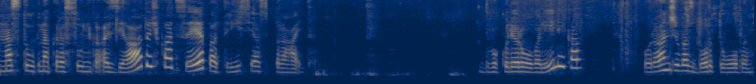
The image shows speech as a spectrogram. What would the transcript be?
Наступна красунька азіаточка це Патрісія Спрайт. Двокольорова лілійка, оранжева з бордовим.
